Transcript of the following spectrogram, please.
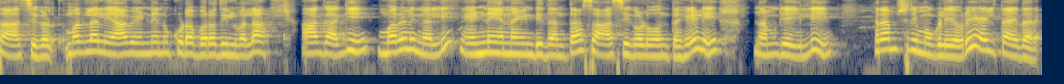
ಸಾಹಸಿಗಳು ಮರಳಲ್ಲಿ ಯಾವ ಎಣ್ಣೆನೂ ಕೂಡ ಬರೋದಿಲ್ವಲ್ಲ? ಹಾಗಾಗಿ ಮರಳಿನಲ್ಲಿ ಎಣ್ಣೆಯನ್ನು ಹಿಂಡಿದಂಥ ಸಾಹಸಿಗಳು ಅಂತ ಹೇಳಿ ನಮಗೆ ಇಲ್ಲಿ ರಂಶ್ರೀ ಮುಗುಳಿಯವರು ಹೇಳ್ತಾ ಇದ್ದಾರೆ.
